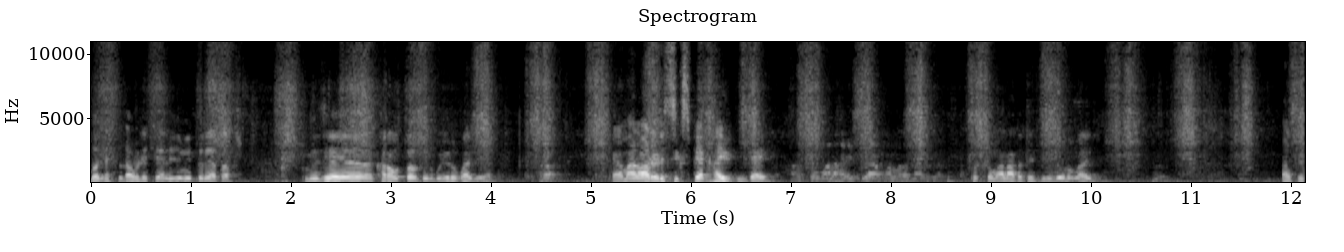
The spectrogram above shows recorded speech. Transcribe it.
बघ लावले चॅलेंज मी तरी आता. मी जे खरा उत्तर ते बघितलं पाहिजे. काय मला ऑलरेडी सिक्स पॅक आहे की काय? फक्त मला आता ते झिजवलं पाहिजे. असं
